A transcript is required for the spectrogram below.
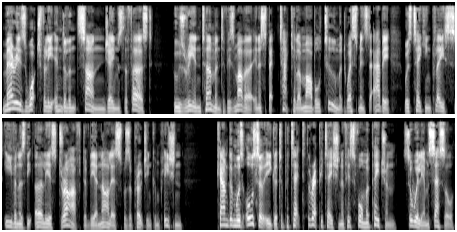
Mary's watchfully indolent son, James I, whose reinterment of his mother in a spectacular marble tomb at Westminster Abbey was taking place even as the earliest draft of the Annales was approaching completion, Camden was also eager to protect the reputation of his former patron, Sir William Cecil,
